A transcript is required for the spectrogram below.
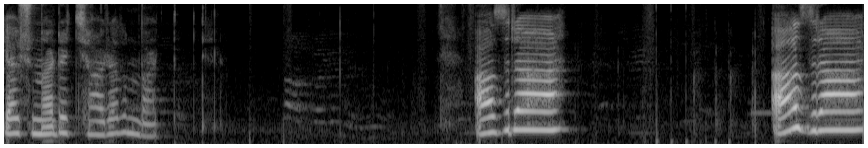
Gel şunları da çağıralım da artık gidelim. Azra. Azra.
